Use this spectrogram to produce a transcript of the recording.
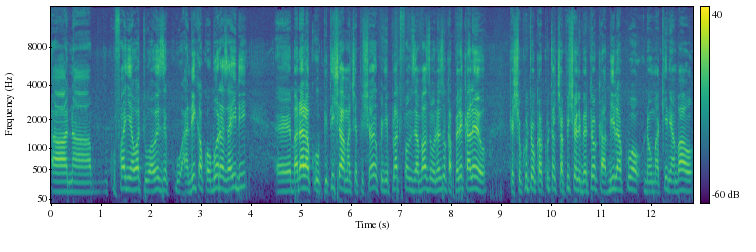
uh, na kufanya watu waweze kuandika kwa ubora zaidi eh, badala kupitisha machapisho yao kwenye platforms ambazo unaweza ukapeleka leo, kesho kuta ukakuta chapisho limetoka bila kuwa na umakini ambao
